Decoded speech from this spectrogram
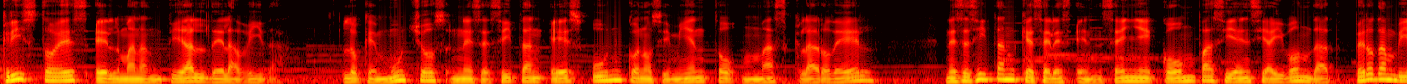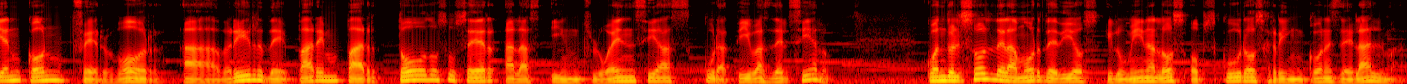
Cristo es el manantial de la vida. Lo que muchos necesitan es un conocimiento más claro de Él. Necesitan que se les enseñe con paciencia y bondad, pero también con fervor, a abrir de par en par todo su ser a las influencias curativas del cielo. Cuando el sol del amor de Dios ilumina los obscuros rincones del alma,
